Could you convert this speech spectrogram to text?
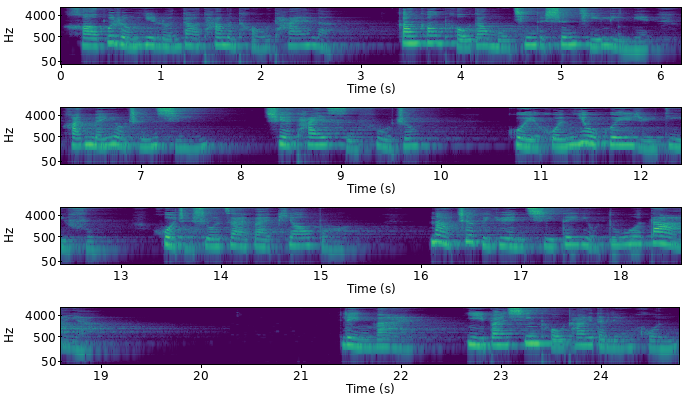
好不容易轮到他们投胎了，刚刚投到母亲的身体里面，还没有成型，却胎死腹中，鬼魂又归于地府，或者说在外漂泊。那这个怨气得有多大呀？另外，一般新投胎的灵魂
